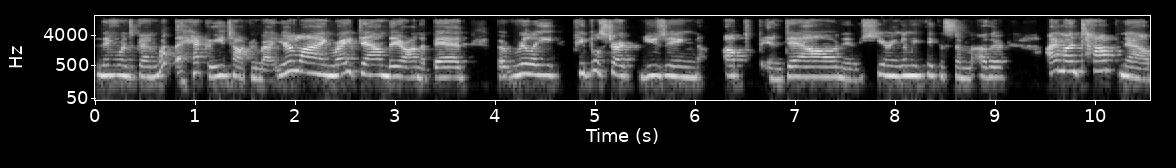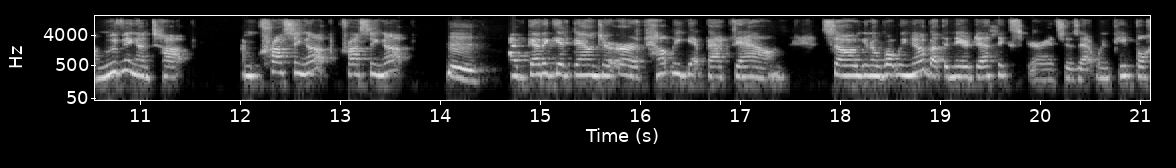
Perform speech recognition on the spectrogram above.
And everyone's going, What the heck are you talking about? You're lying right down there on a bed. But really, people start using up and down and hearing. Let me think of some other. I'm on top now, moving on top. I'm crossing up, crossing up. Hmm. I've got to get down to earth. Help me get back down. So, you know, what we know about the near death experience is that when people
